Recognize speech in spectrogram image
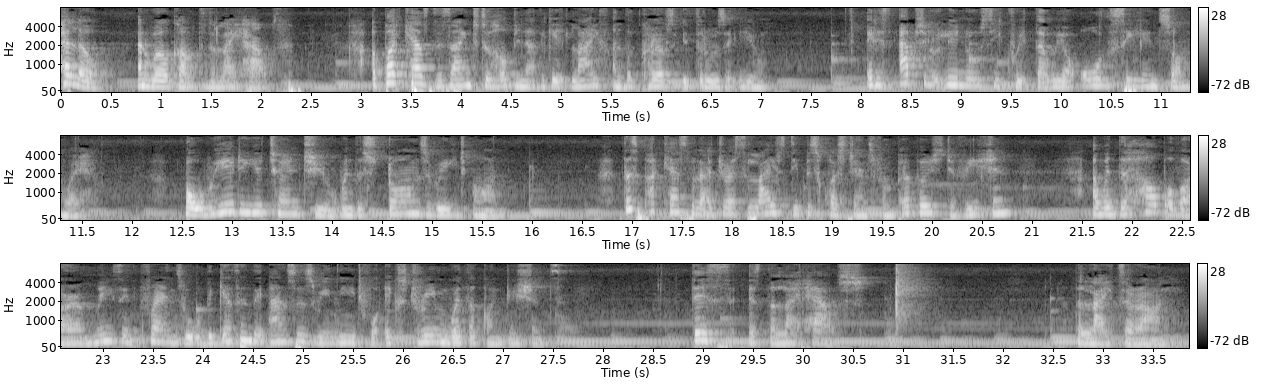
Hello, and welcome to The Lighthouse, a podcast designed to help you navigate life and the curves it throws at you. It is absolutely no secret that we are all sailing somewhere. But where do you turn to when the storms rage on? This podcast will address life's deepest questions from purpose to vision. And with the help of our amazing friends, we will be getting the answers we need for extreme weather conditions. This is the lighthouse. The lights are on.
